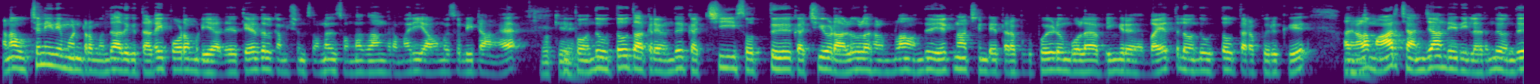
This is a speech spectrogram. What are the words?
ஆனா உச்சநீதிமன்றம் வந்து அதுக்கு தடை போட முடியாது. தேர்தல் கமிஷன் சொன்னது சொன்னதாங்கிற மாதிரி அவங்க சொல்லிட்டாங்க. ஓகே. இப்போ வந்து உத்தவ் தாக்கரே வந்து கட்சி சொத்து கட்சியோட அலுவலகம்லாம் வந்து ஏக்நாத் ஷிண்டே தரப்புக்கு போயிடும் போல அப்படிங்கிற பயத்துல வந்து உத்தவ் தரப்பு இருக்கு. அதனால மார்ச் அஞ்சாம் தேதியிலேருந்து வந்து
